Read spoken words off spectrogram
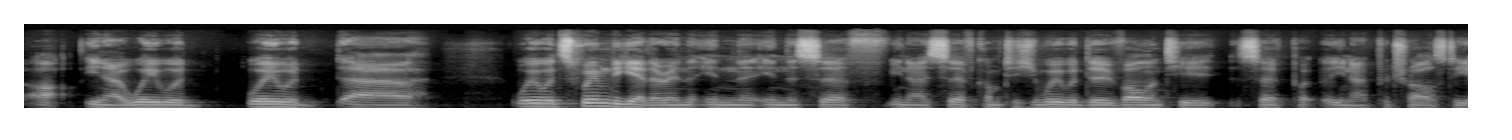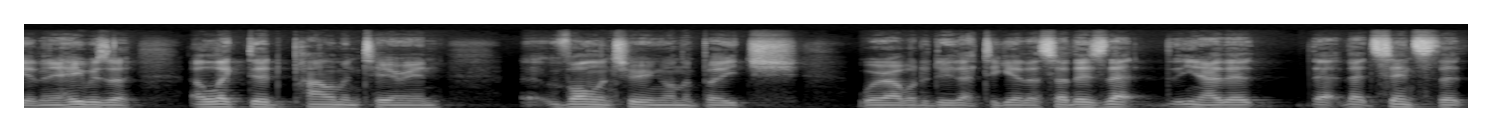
Uh, you know we would we would. Uh, we would swim together in the in the in the surf you know surf competition. We would do volunteer surf you know patrols together. He was a elected parliamentarian, uh, volunteering on the beach. We're able to do that together. So there's that you know that that, that sense that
